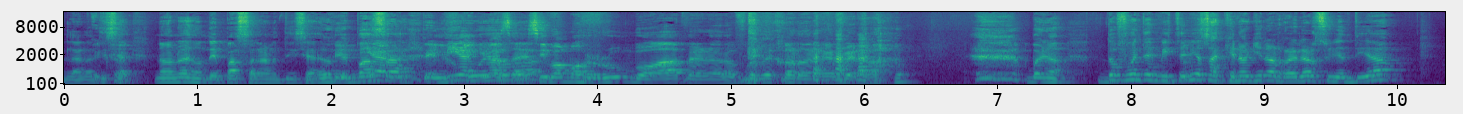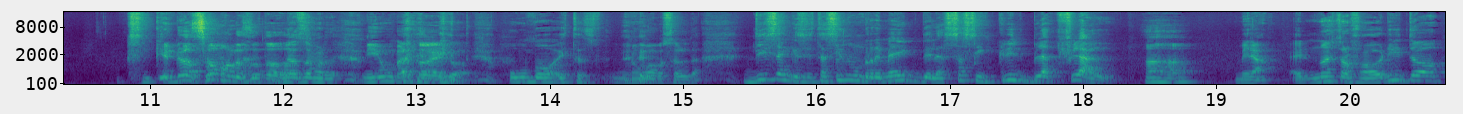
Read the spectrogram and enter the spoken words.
la noticia. Exacto. No, no es donde pasa la noticia, es donde Tenía, pasa. el tenía que ibas a decir vamos rumbo a, pero no, no, fue mejor de lo que esperaba. Bueno, dos fuentes misteriosas que no quieren revelar su identidad. que no somos nosotros No dos. somos- Ni Humberto Eco. Humo, esto es un humo absoluta. Dicen que se está haciendo un remake del Assassin's Creed Black Flag. Ajá. Mira, el- nuestro favorito,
